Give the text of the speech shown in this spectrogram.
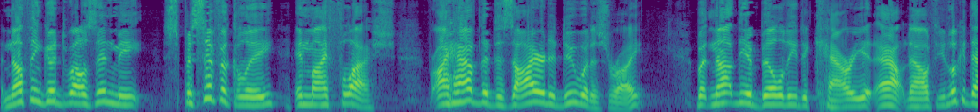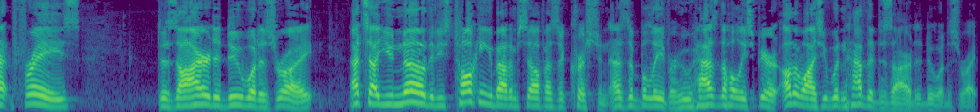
Nothing good dwells in me specifically in my flesh. For I have the desire to do what is right, but not the ability to carry it out. Now, if you look at that phrase, desire to do what is right, that's how you know that he's talking about himself as a Christian, as a believer who has the Holy Spirit. Otherwise, he wouldn't have the desire to do what is right.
